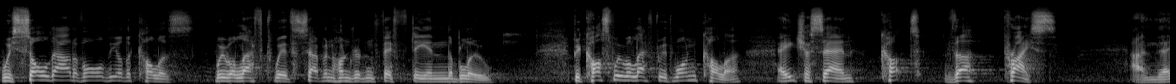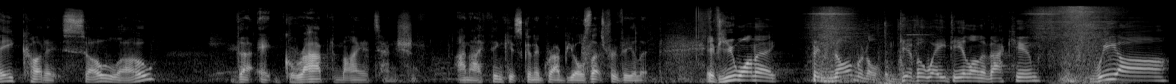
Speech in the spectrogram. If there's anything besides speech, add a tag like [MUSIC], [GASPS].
We sold out of all the other colors. We were left with 750 in the blue. Because we were left with one color, HSN cut the price. And they cut it so low that it grabbed my attention. And I think it's gonna grab yours. Let's reveal it. If you want a phenomenal giveaway deal on a vacuum, we are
